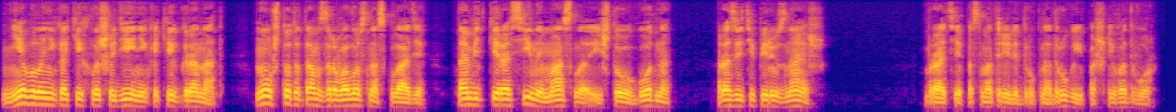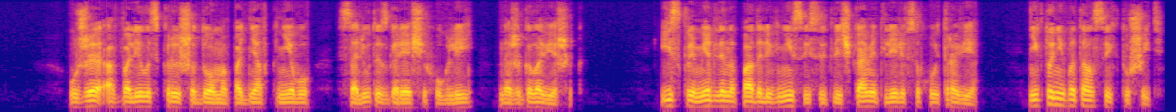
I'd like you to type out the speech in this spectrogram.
Не было никаких лошадей, никаких гранат. Ну, что-то там взорвалось на складе. Там ведь керосин и масло, и что угодно. Разве теперь узнаешь? Братья посмотрели друг на друга и пошли во двор. Уже обвалилась крыша дома, подняв к небу салют из горящих углей, даже головешек. Искры медленно падали вниз и светлячками тлели в сухой траве. Никто не пытался их тушить.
